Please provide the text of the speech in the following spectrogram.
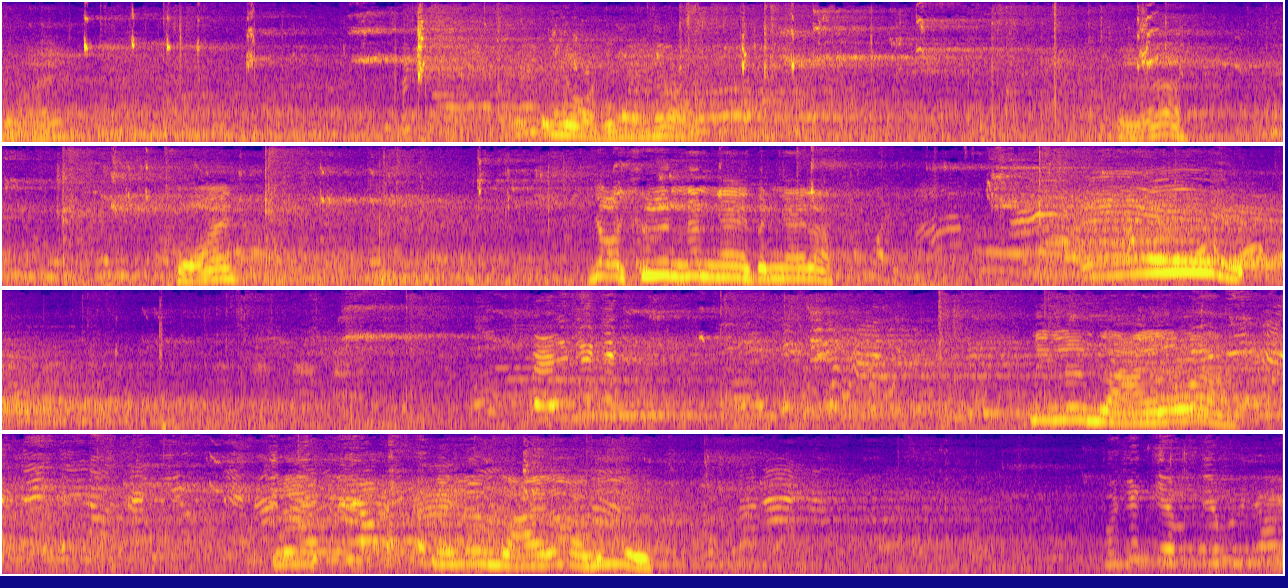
สวยประโยชน์ยังไงให้เราเออ สวยยอดขึ้นนั่นไงเป็นไงล่ะเอ้ยไม่งเริ่มลายแล้วอะเริ่มไม่งเริ่มลายแล้วอะพี่มันก็เตรียมเตรียมเยอะ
